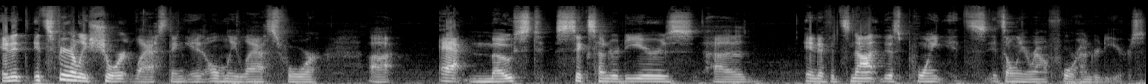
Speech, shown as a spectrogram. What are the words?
and it, it's fairly short lasting. It only lasts for uh, at most 600 years. Uh, and if it's not this point, it's it's only around 400 years.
